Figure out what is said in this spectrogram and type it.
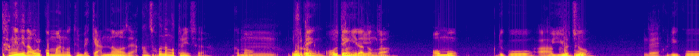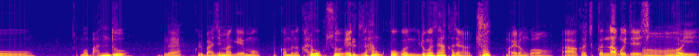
당연히 나올 것만 한 것들이 몇 개 안 나와서 약간 서운한 것들이 있어요. 그러니까 뭐 음, 오뎅 오뎅이라던가? 어묵 그리고 아, 뭐 유부 그렇죠. 네, 그리고 뭐 만두 네. 그리고 마지막에 뭐 볶으면 칼국수 예를 들어 한국은 이런 건 생각하잖아요. 죽 막 이런 거. 아, 그 끝나고 이제 식- 어, 어. 거의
